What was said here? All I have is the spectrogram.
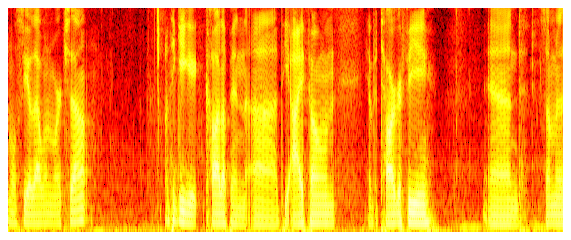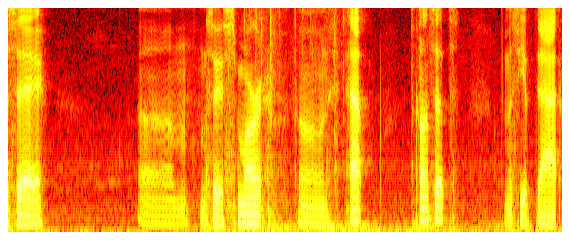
we'll see how that one works out. I think you get caught up in uh, the iPhone and photography. And so I'm going to say, um, I'm going to say smartphone app concept. I'm going to see if that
